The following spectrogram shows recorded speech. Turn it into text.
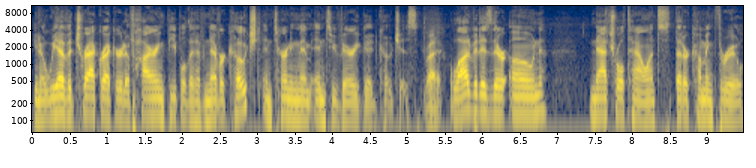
You know, we have a track record of hiring people that have never coached and turning them into very good coaches. Right. A lot of it is their own natural talents that are coming through.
